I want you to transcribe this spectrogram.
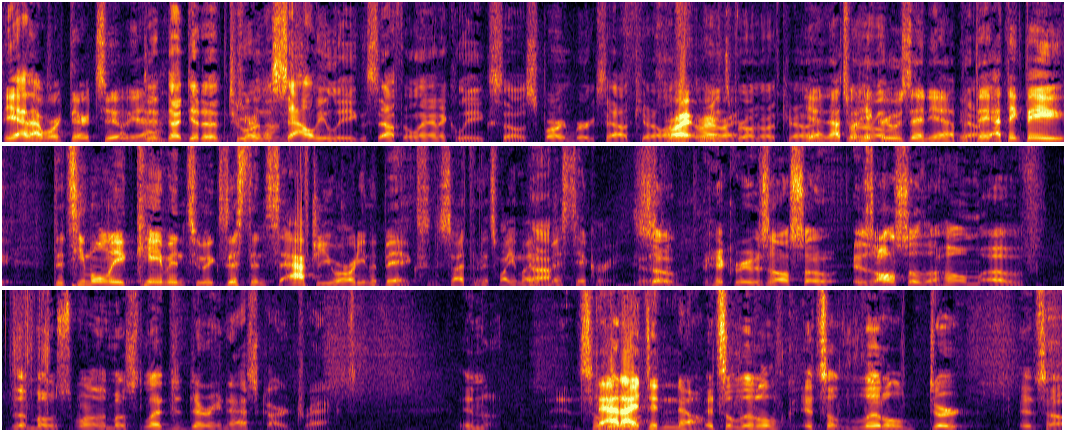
Yeah, that worked there too. Yeah. Did, I did a tour in the Sally League, the South Atlantic League. So Spartanburg, South Carolina, right, right, Greensboro, right. North Carolina. Yeah, that's what Hickory was in. Yeah, but Yeah. they, I think they, the team only came into existence after you were already in the bigs. So I think that's why you might have Ah. missed Hickory. So Hickory is also is also the home of the most one of the most legendary NASCAR tracks. In it's a That I didn't know. It's a little it's a little dirt. It's an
